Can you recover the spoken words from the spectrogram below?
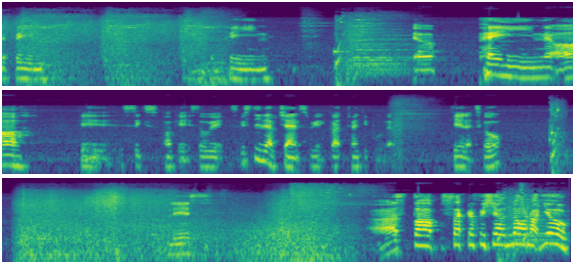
The pain. The pain. The pain. Ah. Okay, six. Okay, so we we still have chance. We got twenty pool left. Okay, let's go. Please. Ah, stop! Sacrificial! No, not you!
